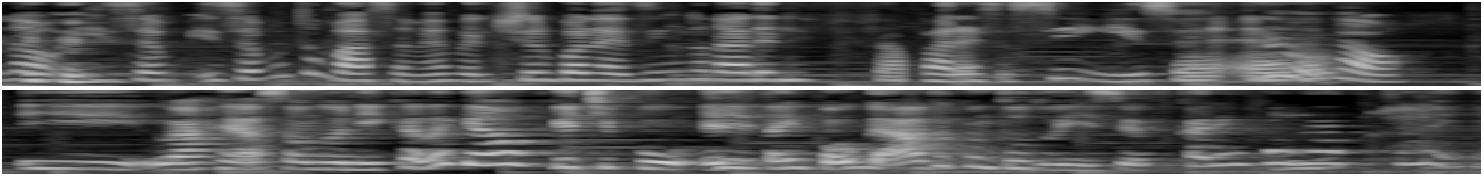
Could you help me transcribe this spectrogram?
Não, isso é, isso é muito massa mesmo. Ele tira o bonezinho do nada ele aparece assim, isso é, é legal. E a reação do Nick é legal, porque, tipo, ele tá empolgado com tudo isso. Eu ficaria empolgado também.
